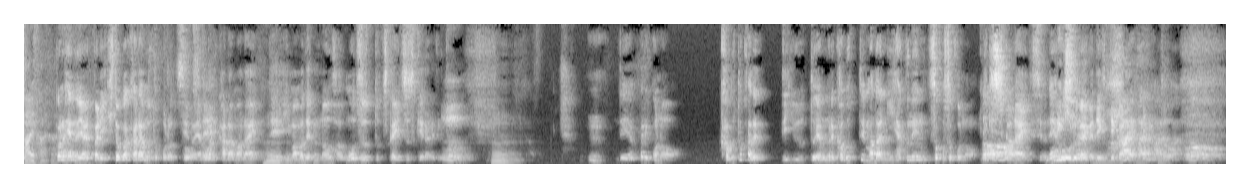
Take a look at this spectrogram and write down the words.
はいはいはい。この辺のやっぱり人が絡むところっていうのはやっぱり絡まないので、今までのノウハウもずっと使い続けられると。うん。うん。で、やっぱりこの株とかでって言うと、やっぱり株ってまだ200年そこそこの歴史しかないんですよね。ウォール街ができてからっていうと。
